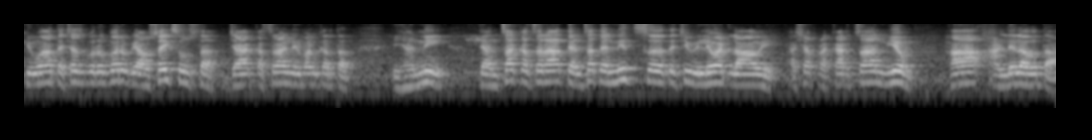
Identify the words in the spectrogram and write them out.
किंवा त्याच्याचबरोबर व्यावसायिक संस्था ज्या कचरा निर्माण करतात ह्यांनी त्यांचा कचरा त्यांचा त्यांनीच त्याची विल्हेवाट लावावी अशा प्रकारचा नियम हा आणलेला होता.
